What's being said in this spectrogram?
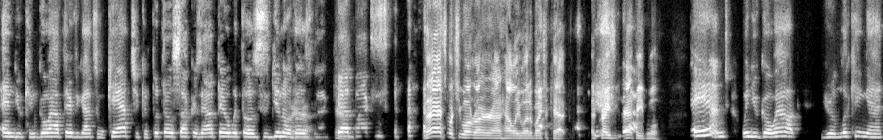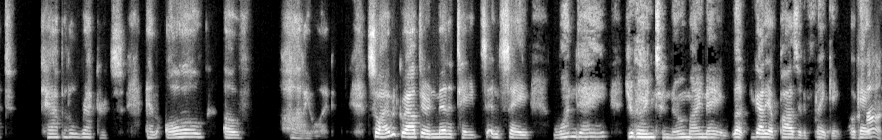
and you can go out there if you got some cats. You can put those suckers out there with those, you know, Oh, those uh, yeah. cat boxes. That's what you want running around Hollywood, a bunch of cat uh, crazy cat people. And when you go out, you're looking at Capitol Records and all of Hollywood. So I would go out there and meditate and say, one day you're going to know my name. Look, you got to have positive thinking. Okay. Right.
